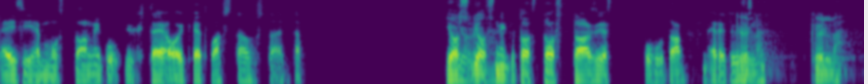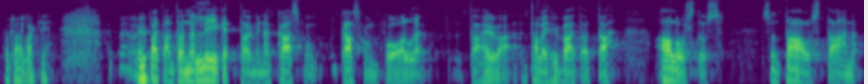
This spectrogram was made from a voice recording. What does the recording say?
ei siihen musta ole niin kuin yhtä ja oikeat vastausta. Että jos, jos niin tuosta asiasta puhutaan erityisesti. Kyllä, kyllä, todellakin. Hypätään tuonne liiketoiminnan kasvun, kasvun puolelle Tämä, on hyvä, tämä oli hyvä tota, alustus sun taustaan.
